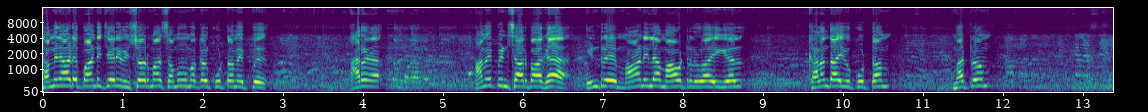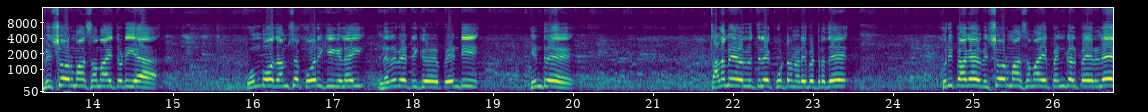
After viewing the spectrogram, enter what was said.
தமிழ்நாடு பாண்டிச்சேரி விஸ்வர்மா சமூக மக்கள் கூட்டமைப்பு அர அமைப்பின் சார்பாக இன்று மாநில மாவட்ட நிர்வாகிகள் கலந்தாய்வு கூட்டம் மற்றும் விஸ்வர்மா சமுதாயத்துடைய ஒம்பது அம்ச கோரிக்கைகளை நிறைவேற்றிக்க வேண்டி இன்று தலைமை அலுவலகத்திலே கூட்டம் நடைபெற்றது. குறிப்பாக விஸ்வர்மா சமாய பெண்கள் பெயரிலே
